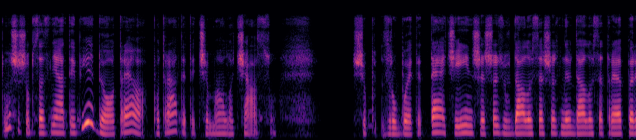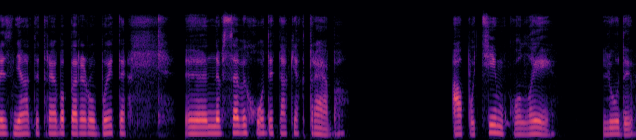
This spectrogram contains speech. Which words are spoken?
Тому що, щоб зазняти відео, треба потратити чимало часу. Щоб зробити те чи інше, щось вдалося, щось не вдалося, треба перезняти, треба переробити. Е, Не все виходить так, як треба. А потім, коли люди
